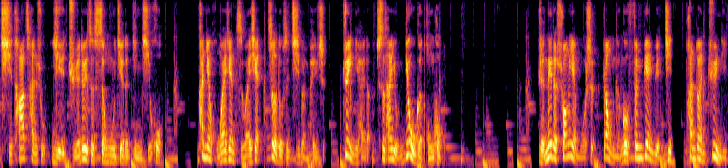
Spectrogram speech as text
其他参数也绝对是生物界的顶级货。看见红外线、紫外线，这都是基本配置。最厉害的是它有六个瞳孔。人类的双眼模式让我们能够分辨远近、判断距离，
